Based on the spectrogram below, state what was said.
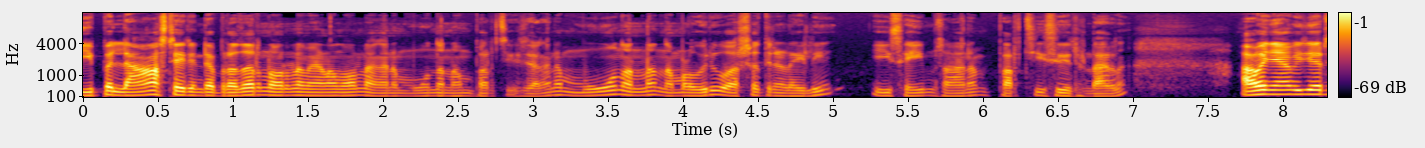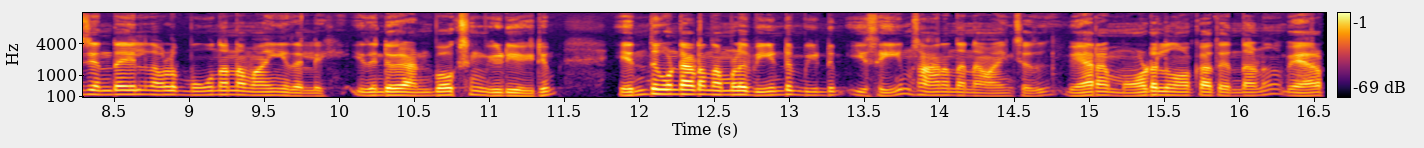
ഇപ്പോൾ ലാസ്റ്റ് ആയിട്ട് എന്റെ ബ്രദറിന് ഒരെണ്ണം വേണമെന്ന് പറഞ്ഞാൽ അങ്ങനെ മൂന്നെണ്ണം പർച്ചേസ് ചെയ്തു. അങ്ങനെ മൂന്നെണ്ണം നമ്മൾ ഒരു വർഷത്തിനിടയിൽ ഈ സെയിം സാധനം പർച്ചേസ് ചെയ്തിട്ടുണ്ടായിരുന്നു. അപ്പോൾ ഞാൻ വിചാരിച്ചു എന്തായാലും നമ്മൾ മൂന്നെണ്ണം വാങ്ങിയതല്ലേ? ഇതിന്റെ ഒരു അൺബോക്സിങ് വീഡിയോ വരും എന്തുകൊണ്ടാണ് നമ്മൾ വീണ്ടും വീണ്ടും ഈ സെയിം സാധനം തന്നെ വാങ്ങിച്ചത്? വേറെ മോഡൽ നോക്കാത്ത എന്താണ്? വേറെ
